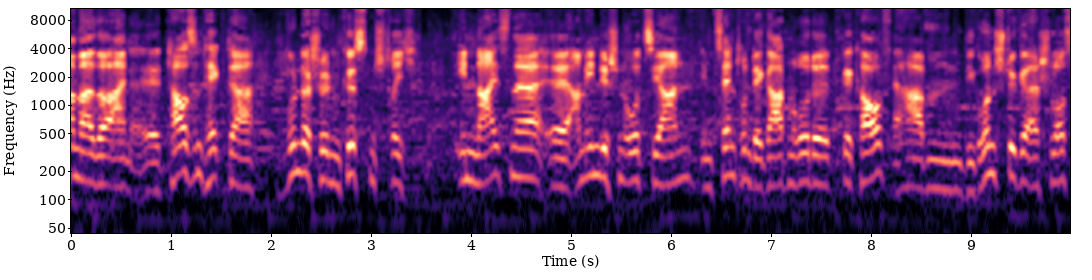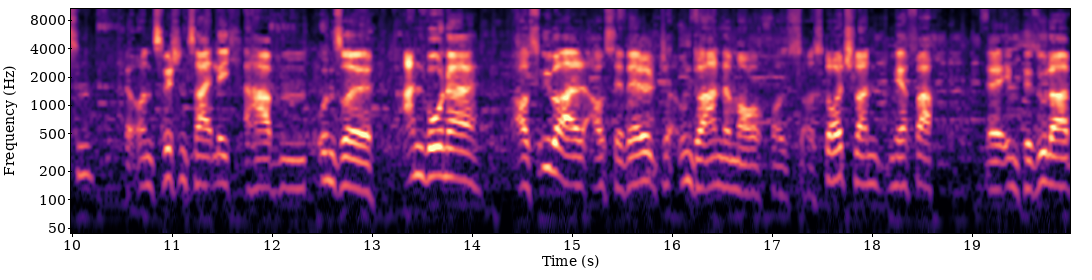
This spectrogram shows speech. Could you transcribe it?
Haben also einen äh, 1000 Hektar wunderschönen Küstenstrich in Neisner äh, am Indischen Ozean im Zentrum der Gartenrode gekauft. Wir haben die Grundstücke erschlossen und zwischenzeitlich haben unsere Anwohner aus überall aus der Welt, unter anderem auch aus, aus Deutschland mehrfach, äh, im Pesula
